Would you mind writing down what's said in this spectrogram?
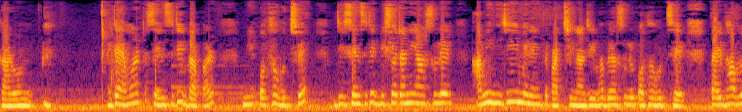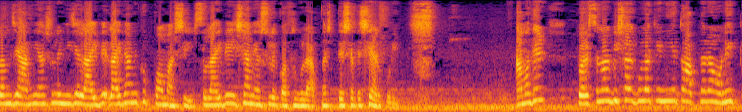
কারণ এটা এমন একটা সেন্সিটিভ ব্যাপার নিয়ে কথা হচ্ছে। যে সেন্সিটিভ বিষয়টা নিয়ে আসলে আমি নিজেই মেনে নিতে পারছি না যেভাবে আসলে কথা হচ্ছে। তাই ভাবলাম যে আমি আসলে নিজে লাইভে লাইভে আমি খুব কম আসি। সো লাইভে এসে আমি আসলে কথাগুলো আপনাদের সাথে শেয়ার করি। আমাদের পার্সোনাল বিষয়গুলোকে নিয়ে তো আপনারা অনেক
